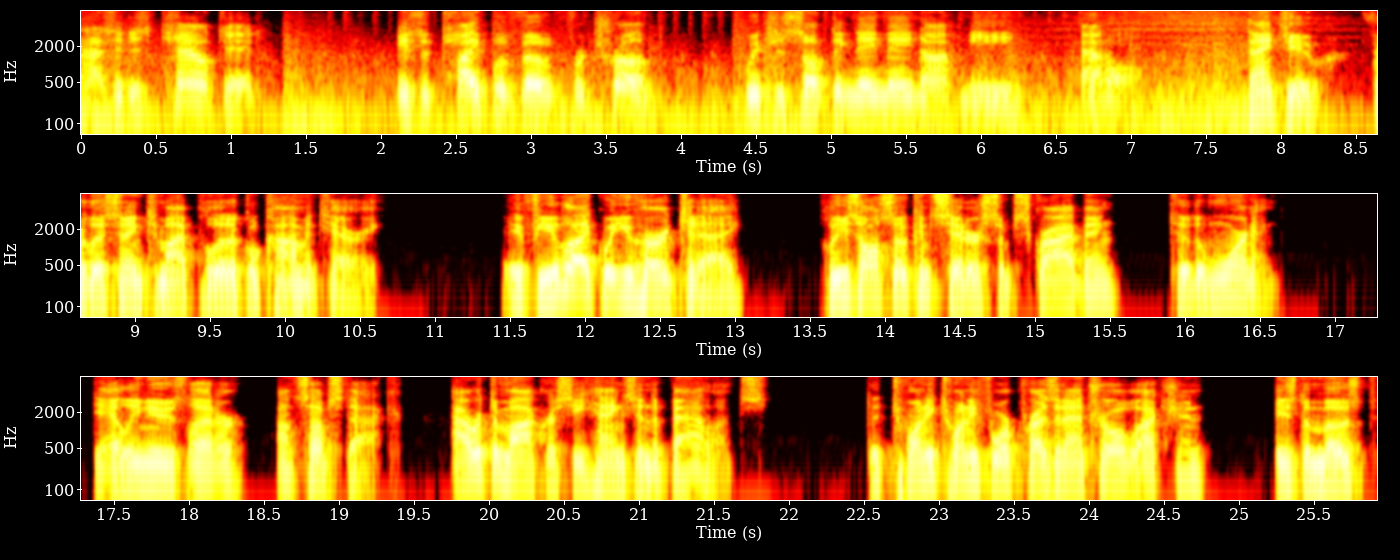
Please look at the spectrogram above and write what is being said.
as it is counted, is a type of vote for Trump, which is something they may not mean at all. Thank you for listening to my political commentary. If you like what you heard today, please also consider subscribing to The Warning daily newsletter on Substack. Our democracy hangs in the balance. The 2024 presidential election is the most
